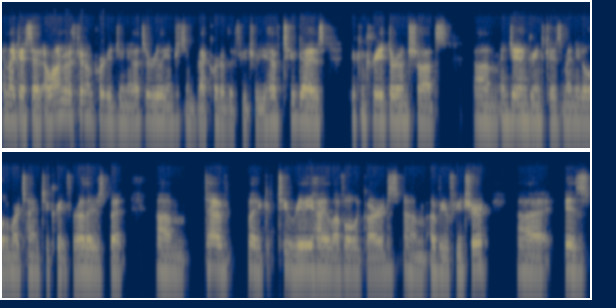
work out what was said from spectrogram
and like I said, along with Kevin Porter Jr., that's a really interesting backcourt of the future. You have two guys who can create their own shots. Um, in Jalen Green's case, might need a little more time to create for others, but um, to have like two really high level guards um, of your future uh, is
